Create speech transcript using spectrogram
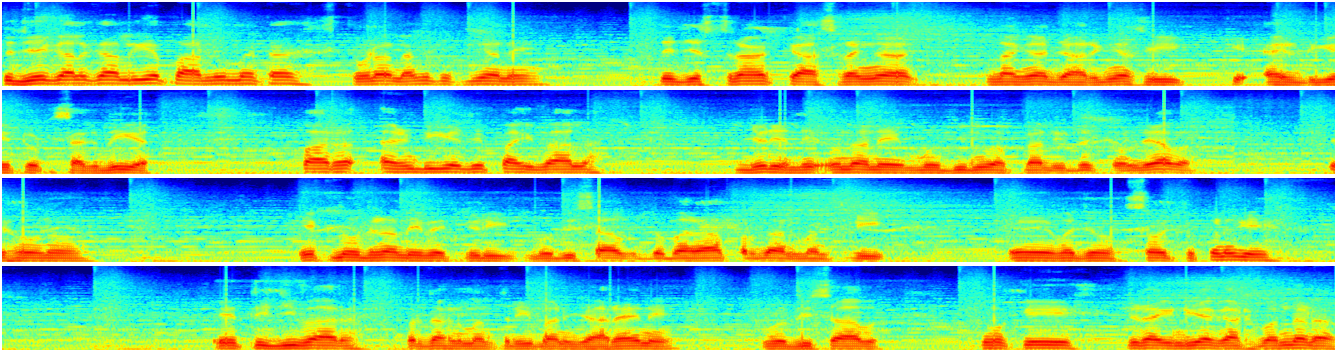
ਤੇ ਜੇ ਗੱਲ ਕਰ ਲਈਏ, ਪਾਰਲੀਮੈਂਟ ਚੋਣਾਂ ਲੰਘ ਚੁੱਕੀਆਂ ਨੇ ਤੇ ਜਿਸ ਤਰ੍ਹਾਂ ਕਿਆਸਰਾਂਆਂ ਲਾਈਆਂ ਜਾ ਰਹੀਆਂ ਸੀ ਕਿ ਐਨਡੀਏ ਟੁੱਟ ਸਕਦੀ ਆ, ਪਰ ਐਨਡੀਏ ਦੇ ਭਾਈਵਾਲ ਜਿਹੜੇ ਨੇ, ਉਹਨਾਂ ਨੇ ਮੋਦੀ ਨੂੰ ਆਪਣਾ ਲੀਡਰ ਚੁਣ ਲਿਆ ਵਾ। ਤੇ ਹੁਣ ਇੱਕ ਦੋ ਦਿਨਾਂ ਦੇ ਵਿੱਚ ਜਿਹੜੀ ਮੋਦੀ ਸਾਹਿਬ ਦੁਬਾਰਾ ਪ੍ਰਧਾਨ ਮੰਤਰੀ ਵਜੋਂ ਸੌ ਚੁੱਕਣਗੇ। ਇਹ ਤੀਜੀ ਵਾਰ ਪ੍ਰਧਾਨ ਮੰਤਰੀ ਬਣ ਜਾ ਰਹੇ ਨੇ ਮੋਦੀ ਸਾਹਿਬ। ਕਿਉਂਕਿ ਜਿਹੜਾ ਇੰਡੀਆ ਗਠਬੰਧਨ ਆ,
